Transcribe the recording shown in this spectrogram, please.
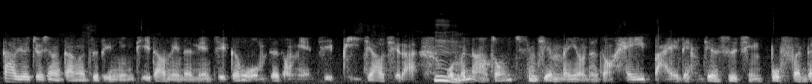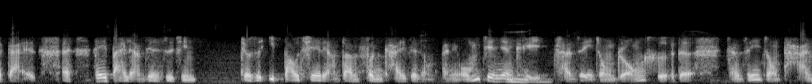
大约就像刚刚志平您提到，您的年纪跟我们这种年纪比较起来，我们脑中渐渐没有那种黑白两件事情不分的概念。哎，黑白两件事情。就是一刀切两段分开这种概念，我们渐渐可以产生一种融合的，产生一种弹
